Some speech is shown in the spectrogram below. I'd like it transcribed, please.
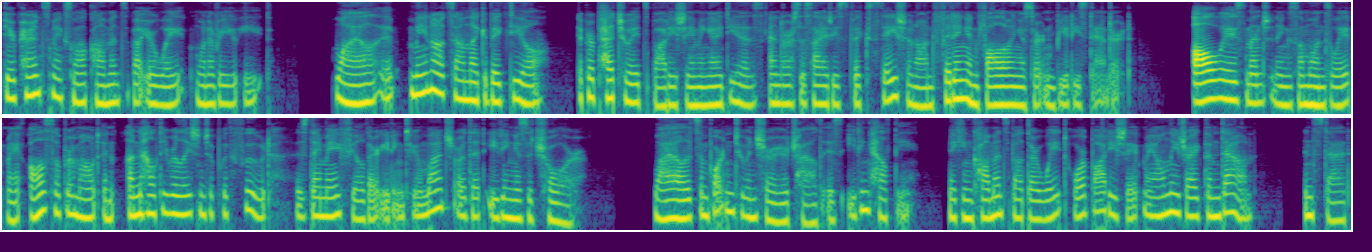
Do your parents make small comments about your weight whenever you eat? While it may not sound like a big deal, it perpetuates body shaming ideas and our society's fixation on fitting and following a certain beauty standard. Always mentioning someone's weight may also promote an unhealthy relationship with food as they may feel they're eating too much or that eating is a chore while it's important to ensure your child is eating healthy, making comments about their weight or body shape may only drag them down. Instead,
